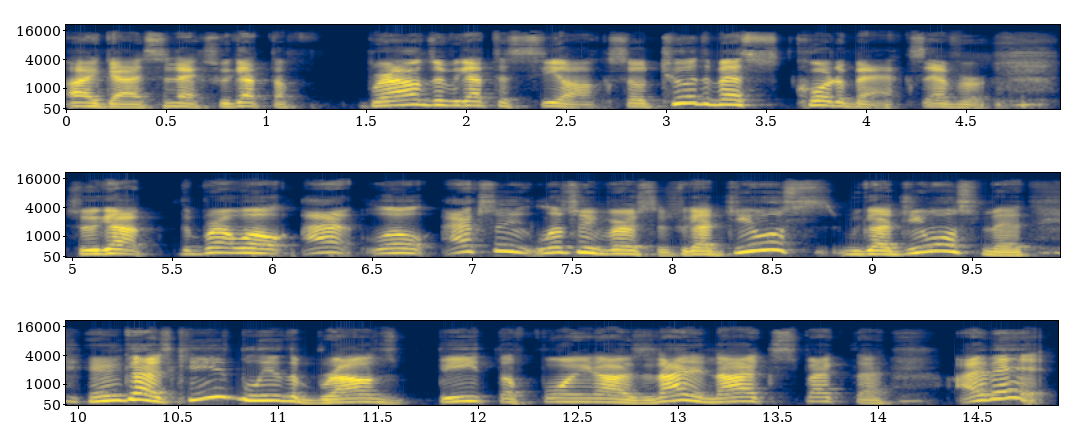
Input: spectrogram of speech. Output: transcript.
All right, guys. So next we got the Browns and we got the Seahawks. So two of the best quarterbacks ever. So we got the Brown. Well, I, well, actually, let's reverse this. We got Geno, we got Geno Smith. And guys, can you believe the Browns beat the 49ers? And I did not expect that. I bet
